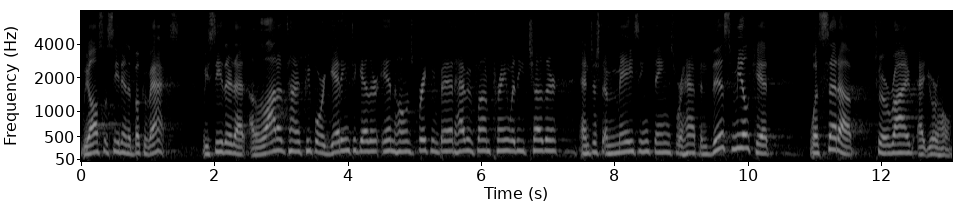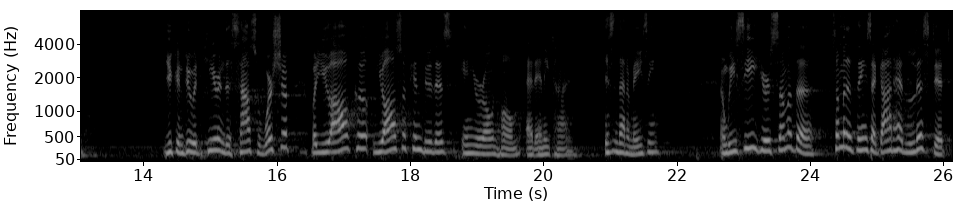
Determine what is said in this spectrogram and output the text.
We also see it in the book of Acts. We see there that a lot of times people were getting together in homes, breaking bread, having fun, praying with each other, and just amazing things were happening. This meal kit was set up to arrive at your home. You can do it here in this house of worship, but you, all you also can do this in your own home at any time. Isn't that amazing? And we see here some of the, some of the things that God had listed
